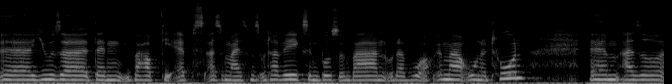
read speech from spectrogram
äh, User denn überhaupt die Apps, also meistens unterwegs, im Bus, im Bahn oder wo auch immer, ohne Ton. Ähm, also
